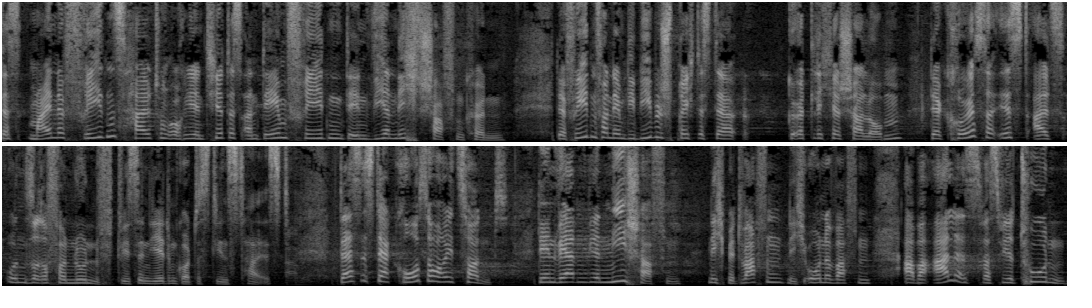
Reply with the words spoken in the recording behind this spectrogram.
dass meine Friedenshaltung orientiert ist an dem Frieden, den wir nicht schaffen können. Der Frieden, von dem die Bibel spricht, ist der göttliche Shalom, der größer ist als unsere Vernunft, wie es in jedem Gottesdienst heißt. Das ist der große Horizont. Den werden wir nie schaffen. Nicht mit Waffen, nicht ohne Waffen. Aber alles, was wir tun,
